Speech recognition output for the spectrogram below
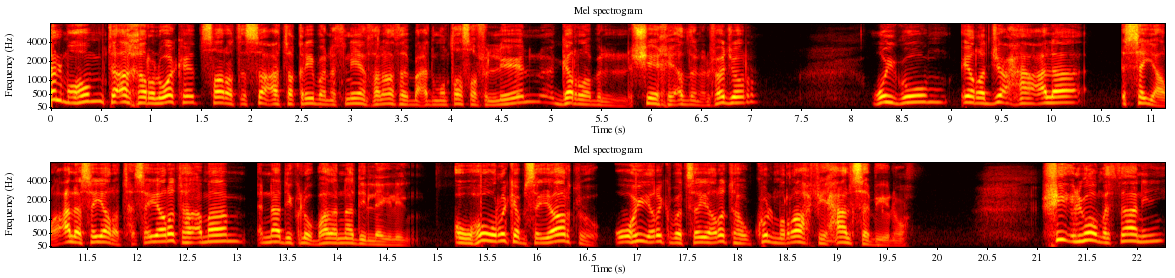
المهم تأخر الوقت صارت الساعة تقريبا اثنين ثلاثة بعد منتصف الليل. قرب الشيخ يأذن الفجر ويقوم يرجعها على السيارة على سيارتها. سيارتها أمام النادي كلوب هذا النادي الليلي. وهو ركب سيارته وهي ركبت سيارتها وكل من راح في حال سبيله. في اليوم الثاني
